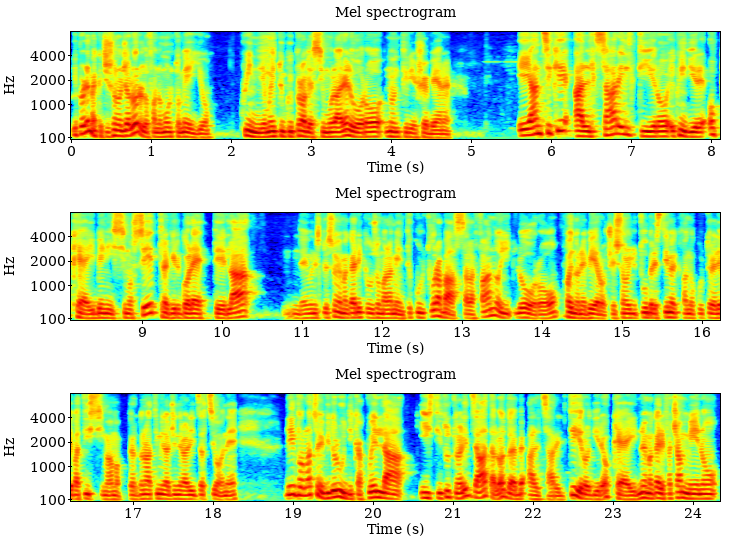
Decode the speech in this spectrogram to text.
Il problema è che ci sono già loro e lo fanno molto meglio. Quindi nel momento in cui provi a simulare loro, non ti riesce bene e anziché alzare il tiro e quindi dire ok, benissimo, se tra virgolette la è un'espressione magari che uso malamente, cultura bassa la fanno loro, poi non è vero, ci sono youtuber e streamer che fanno cultura elevatissima, ma perdonatemi la generalizzazione, l'informazione videoludica, quella istituzionalizzata, allora dovrebbe alzare il tiro, dire ok, noi magari facciamo meno,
